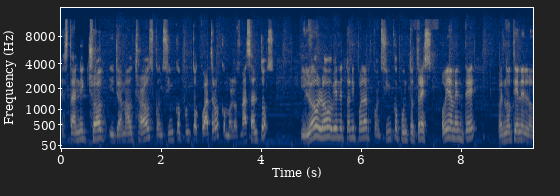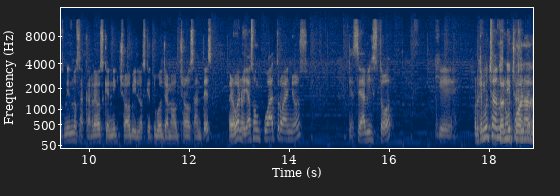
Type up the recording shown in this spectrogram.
está Nick Chubb y Jamal Charles con 5.4 como los más altos. Y luego, luego viene Tony Pollard con 5.3. Obviamente, pues no tienen los mismos acarreos que Nick Chubb y los que tuvo Jamal Charles antes. Pero bueno, ya son cuatro años que se ha visto que. Porque mucha, Tony mucha Pollard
